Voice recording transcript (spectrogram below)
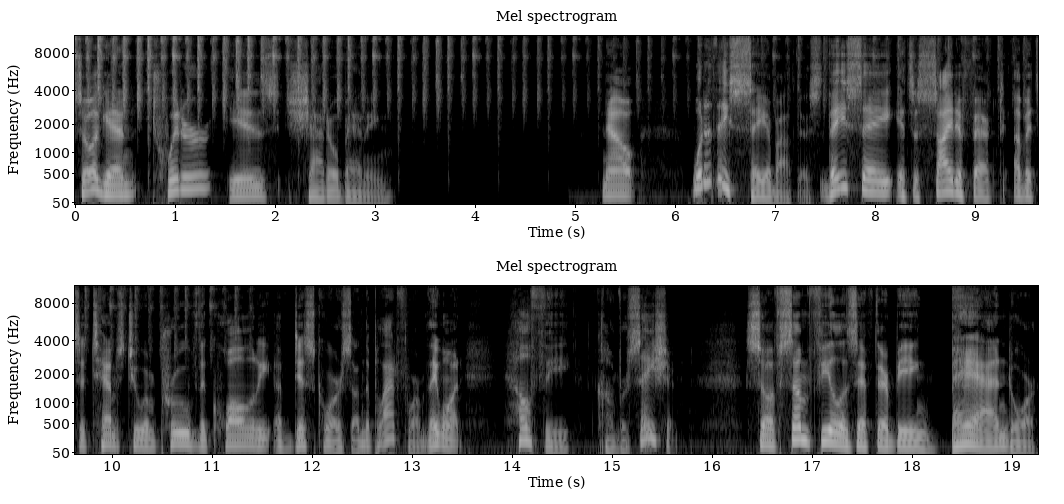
So again, Twitter is shadow banning. Now, what do they say about this? They say it's a side effect of its attempts to improve the quality of discourse on the platform. They want healthy conversation. So if some feel as if they're being banned or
